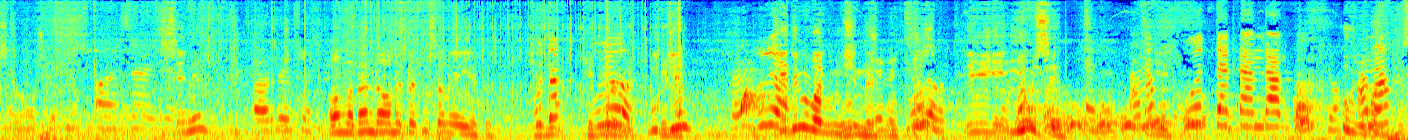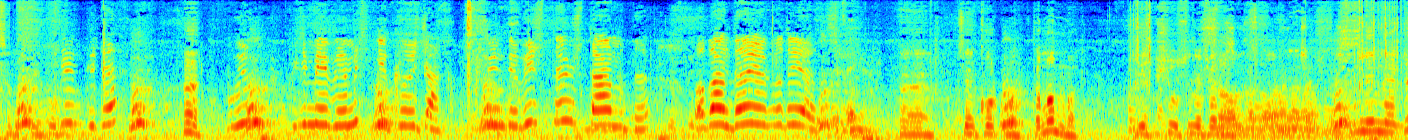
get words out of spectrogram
Başkanım hoş geldiniz. Arda Senin? Arda Efe. Allah ben de Ahmet Akın sana en yakın. Bu da Kedi bu. mi? Bu kim? Bu da. Kedi mi var bunun içinde? Evet. Bu da. İyi, iyi misin? Evet. Ama bu tepemden korkuyor. Uy, Ama bak, çünkü de Heh, bu bizim evimiz yıkılacak. Biz de İstanbul'da. Babam da evde he, sen korkma tamam mı? Geçmiş olsun efendim. Sizin ev nerede?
